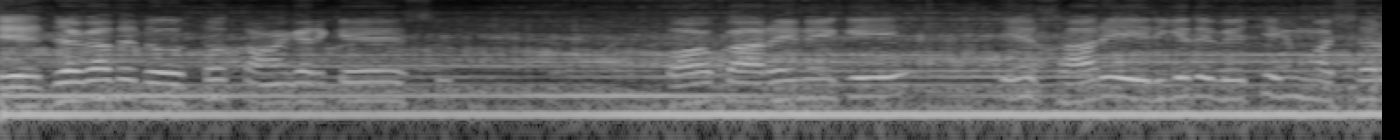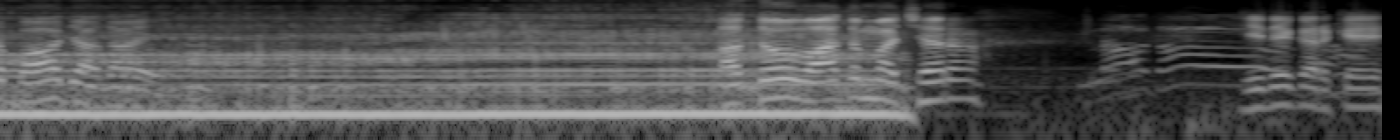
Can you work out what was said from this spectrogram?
ਇਸ ਜਗ੍ਹਾ ਤੇ ਦੋਸਤੋ ਤਾਂ ਕਰਕੇ ਪਾ ਕਰ ਰਹੇ ਨੇ ਕਿ ਇਹ ਸਾਰੇ ਏਰੀਏ ਦੇ ਵਿੱਚ ਇਹ ਮੱਛਰ ਬਹੁਤ ਜ਼ਿਆਦਾ ਹੈ। ਹੱਦੋਂ ਵੱਧ ਮੱਛਰ ਜਿਹਦੇ ਕਰਕੇ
